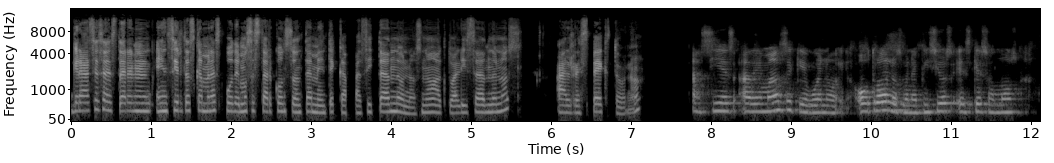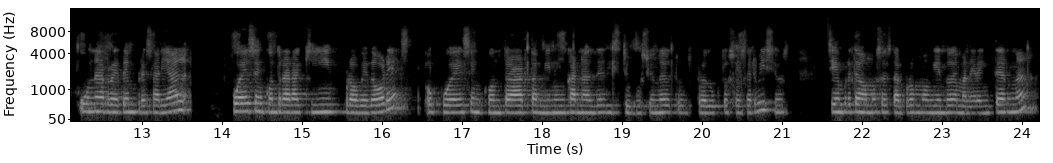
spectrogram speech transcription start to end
gracias a estar en, en ciertas cámaras podemos estar constantemente capacitándonos, ¿no? Actualizándonos al respecto, ¿no? Así es, además de que, bueno, otro de los beneficios es que somos una red empresarial Puedes encontrar aquí proveedores o puedes encontrar también un canal de distribución de tus productos o servicios. Siempre te vamos a estar promoviendo de manera interna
